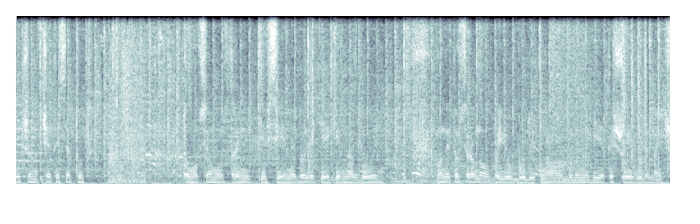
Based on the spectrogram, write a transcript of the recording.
Лучше навчитися тут. Тому всьому устраніть ті всі недоліки, які в нас були. Вони то все одно в бою будуть, але будемо надіятися, що їх буде менше.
